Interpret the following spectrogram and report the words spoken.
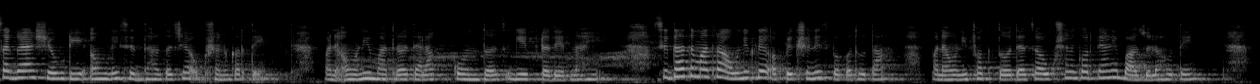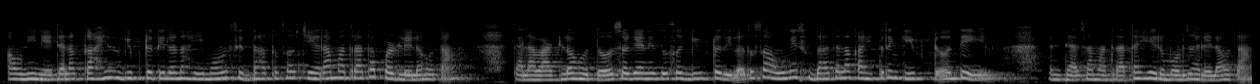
सगळ्या शेवटी अवनी सिद्धार्थाचे औक्षण करते. पण अवनी मात्र त्याला कोणतंच गिफ्ट देत नाही. सिद्धार्थ मात्र अवनीकडे अपेक्षेनेच बघत होता. पण अवनी फक्त त्याचं औक्षण करते आणि बाजूला होते. अवनीने त्याला काहीच गिफ्ट दिलं नाही म्हणून सिद्धार्थाचा चेहरा मात्र आता पडलेला होता. त्याला वाटलं होतं सगळ्यांनी जसं गिफ्ट दिलं तसं अवनीसुद्धा त्याला काहीतरी गिफ्ट देईल. पण त्याचा मात्र आता हिरमोड झालेला होता.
